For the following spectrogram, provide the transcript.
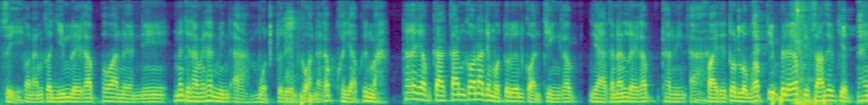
14ตอนนั้นก็ยิ้มเลยครับ เพราะว่าเนินนี้น่าจะทำให้ท่านมินอาหมดตัวเดินก่อนนะครับ ขยับขึ้นมา ถ้าขยับกากันก็น่าจะหมดตัวเดือนก่อนจริงครับ อย่ากันนั้นเลยครับท่านวินอาไฟแต่ต้นลมครับทิ้มไปเลยครับ 13 17 ให้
